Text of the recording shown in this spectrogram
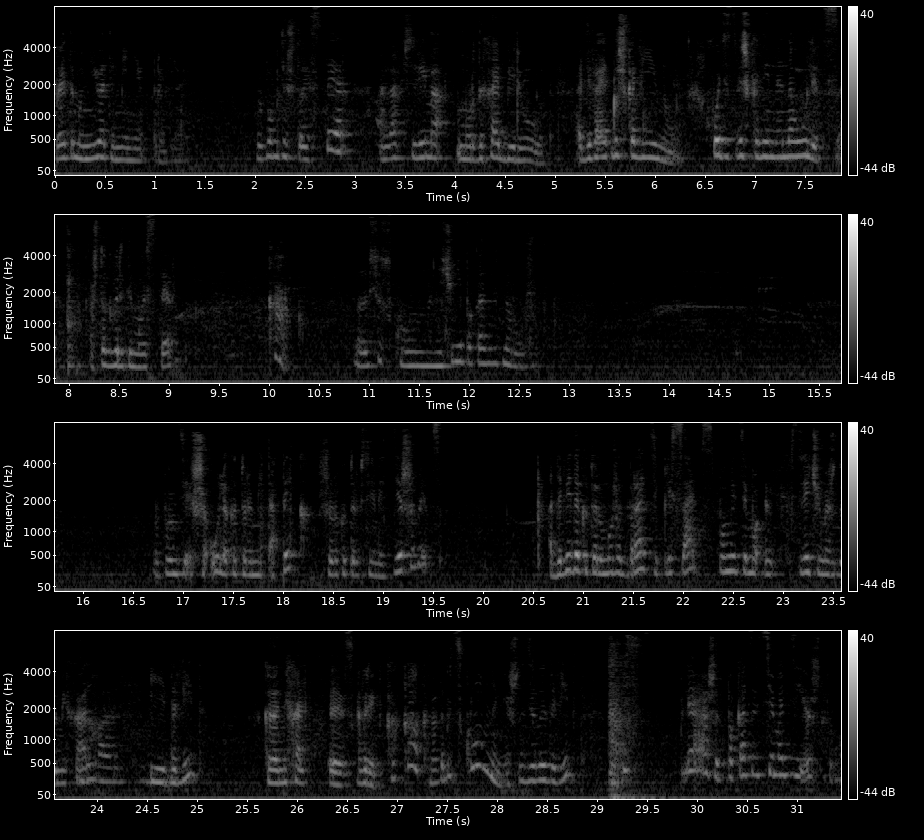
Поэтому у нее это менее проявляется. Вы помните, что Эстер, она все время Мурдыхай берет, одевает мешковину, ходит с мешковиной на улице. А что говорит ему Эстер? Как? Надо все скромно, ничего не показывать наружу. Вы помните Шауля, который метапек, Шауля, который все время сдерживается, а Давида, который может брать и плясать. Вспомните э, встречу между Михаль и Давид, когда Михаль э, говорит, как, как, надо быть скромными. Что делает Давид? пляшет, показывает всем одежду.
